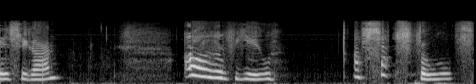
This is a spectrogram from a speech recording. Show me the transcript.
Is she gone? All of you are such fools.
